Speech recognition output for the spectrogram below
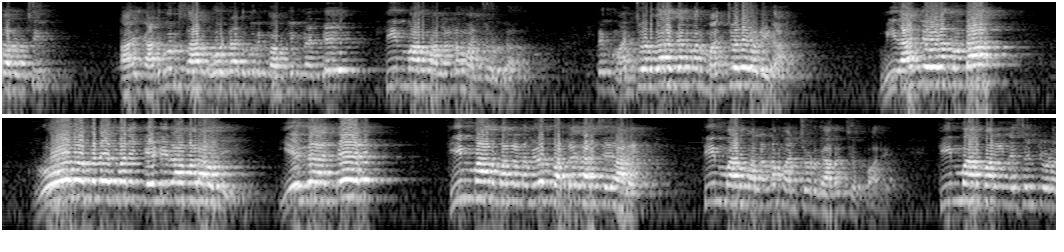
ఆ ఇక అడుగురు సార్ ఓటు అడుగురి పబ్లిక్ అంటే తీన్మార్ మల్లన్న మంచోడు కాదు. లేక మంచోడు కాదు కానీ మరి మంచోడే వాడు ఇక మీ దాంట్లో ఎవరైనా ఉందా రోజు ఒకటే పని కేటీ రామారావుది. ఏంటంటే తీన్మార్ మల్లన్న మీద పట్టగాలు చేయాలి. తీన్మార్ మల్లన్న మంచోడు కాదని చెప్పాలి. తీన్మార్ మల్లన్న ఎసంచోడో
